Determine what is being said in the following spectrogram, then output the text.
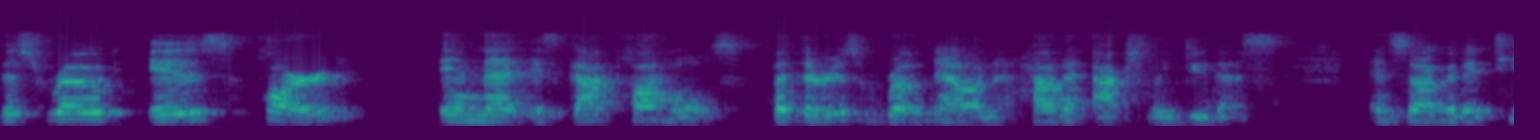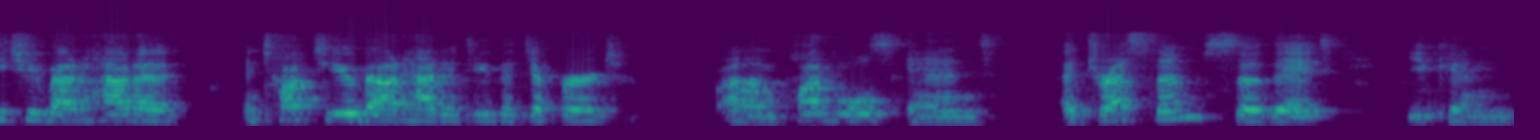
This road is hard in that it's got potholes, but there is a road now on how to actually do this. And so I'm going to teach you about how to and talk to you about how to do the different um, potholes and address them so that you can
